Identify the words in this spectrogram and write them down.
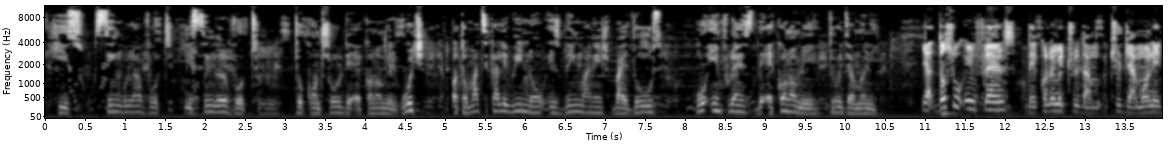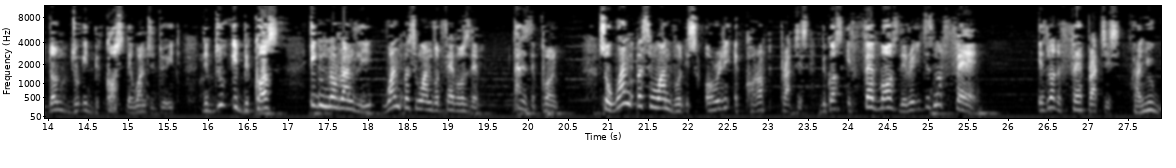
his singular vote, his single vote, mm-hmm. to control the economy, which automatically we know is being managed by those who influence the economy through their money. Yeah, those who influence the economy through them through their money don't do it because they want to do it. They do it because ignorantly one person one vote favors them. That is the point. So one person one vote is already a corrupt practice because it favors the rich. It is not fair. It's not a fair practice. Can you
